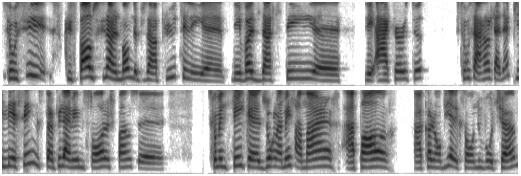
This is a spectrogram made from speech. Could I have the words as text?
c'est aussi ce qui se passe aussi dans le monde de plus en plus, les, euh, les vols d'identité, euh, les hackers, tout. Je trouve que ça rentre là-dedans. Puis Missing, c'est un peu la même histoire, je pense. c'est comme une fille que du jour au lendemain, sa mère, part en Colombie avec son nouveau chum,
